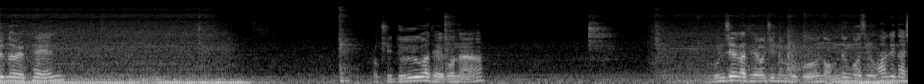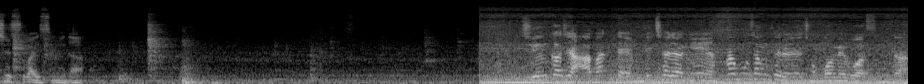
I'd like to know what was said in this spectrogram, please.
엔진오일 팬 역시 누유가 되거나 문제가 되어지는 부분 없는 것을 확인하실 수가 있습니다. 지금까지 아반떼 MD 차량의 하부 상태를 점검해 보았습니다.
